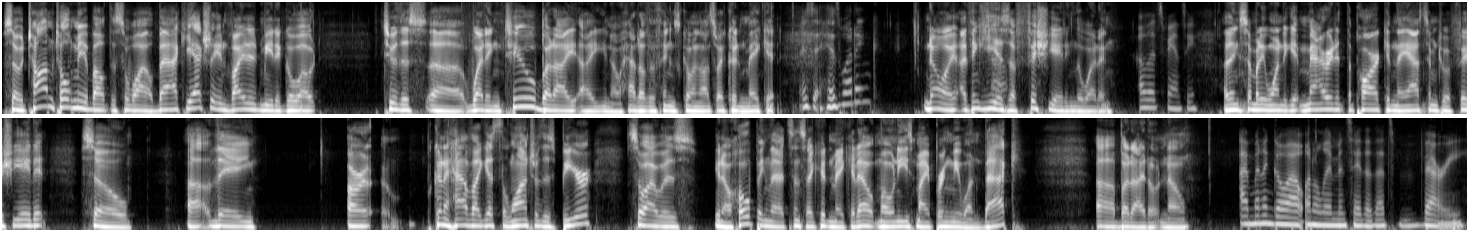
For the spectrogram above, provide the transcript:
So Tom told me about this a while back. He actually invited me to go out to this uh, wedding too, but I, I, you know, had other things going on, so I couldn't make it. Is it his wedding? No, I, I think he is officiating the wedding. Oh, that's fancy. I think somebody wanted to get married at the park and they asked him to officiate it. So uh, they are going to have, I guess, the launch of this beer. So I was, you know, hoping that since I couldn't make it out, Moniz might bring me one back. Uh, but I don't know. I'm gonna go out on a limb and say that that's very,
